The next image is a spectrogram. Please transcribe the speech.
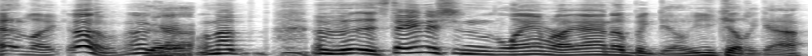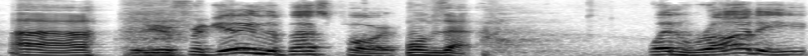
like, oh, okay. Yeah. Well, not and Standish and Lamb are like, "Ah, no big deal. You killed a guy." Uh, Well, you're forgetting the best part. what was that? When Roddy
